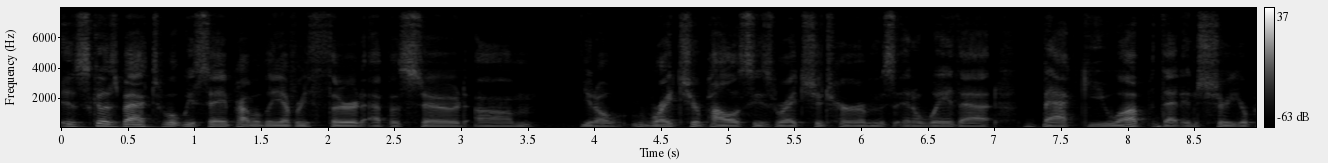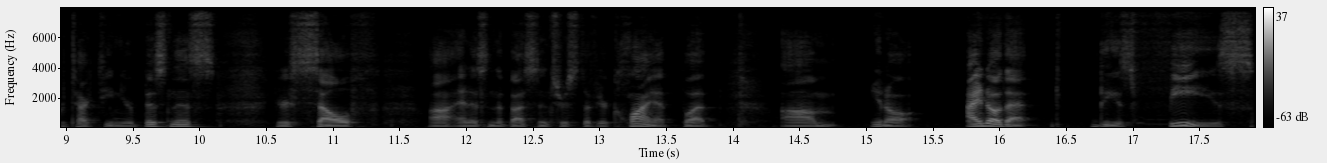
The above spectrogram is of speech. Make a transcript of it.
this goes back to what we say probably every third episode. Um, you know, write your policies, write your terms in a way that back you up, that ensure you're protecting your business, yourself, uh, and is in the best interest of your client. But, um, you know, I know that these fees,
